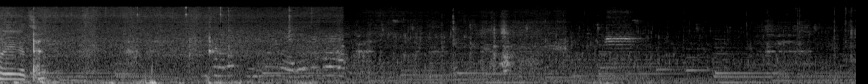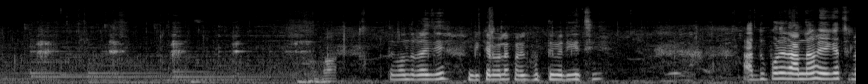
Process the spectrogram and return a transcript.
হয়ে গেছে। তো বন্ধুরা যে বিকেলবেলা করে ঘুরতে বেরিয়েছি। আর দুপুরে রান্না হয়ে গেছিল,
